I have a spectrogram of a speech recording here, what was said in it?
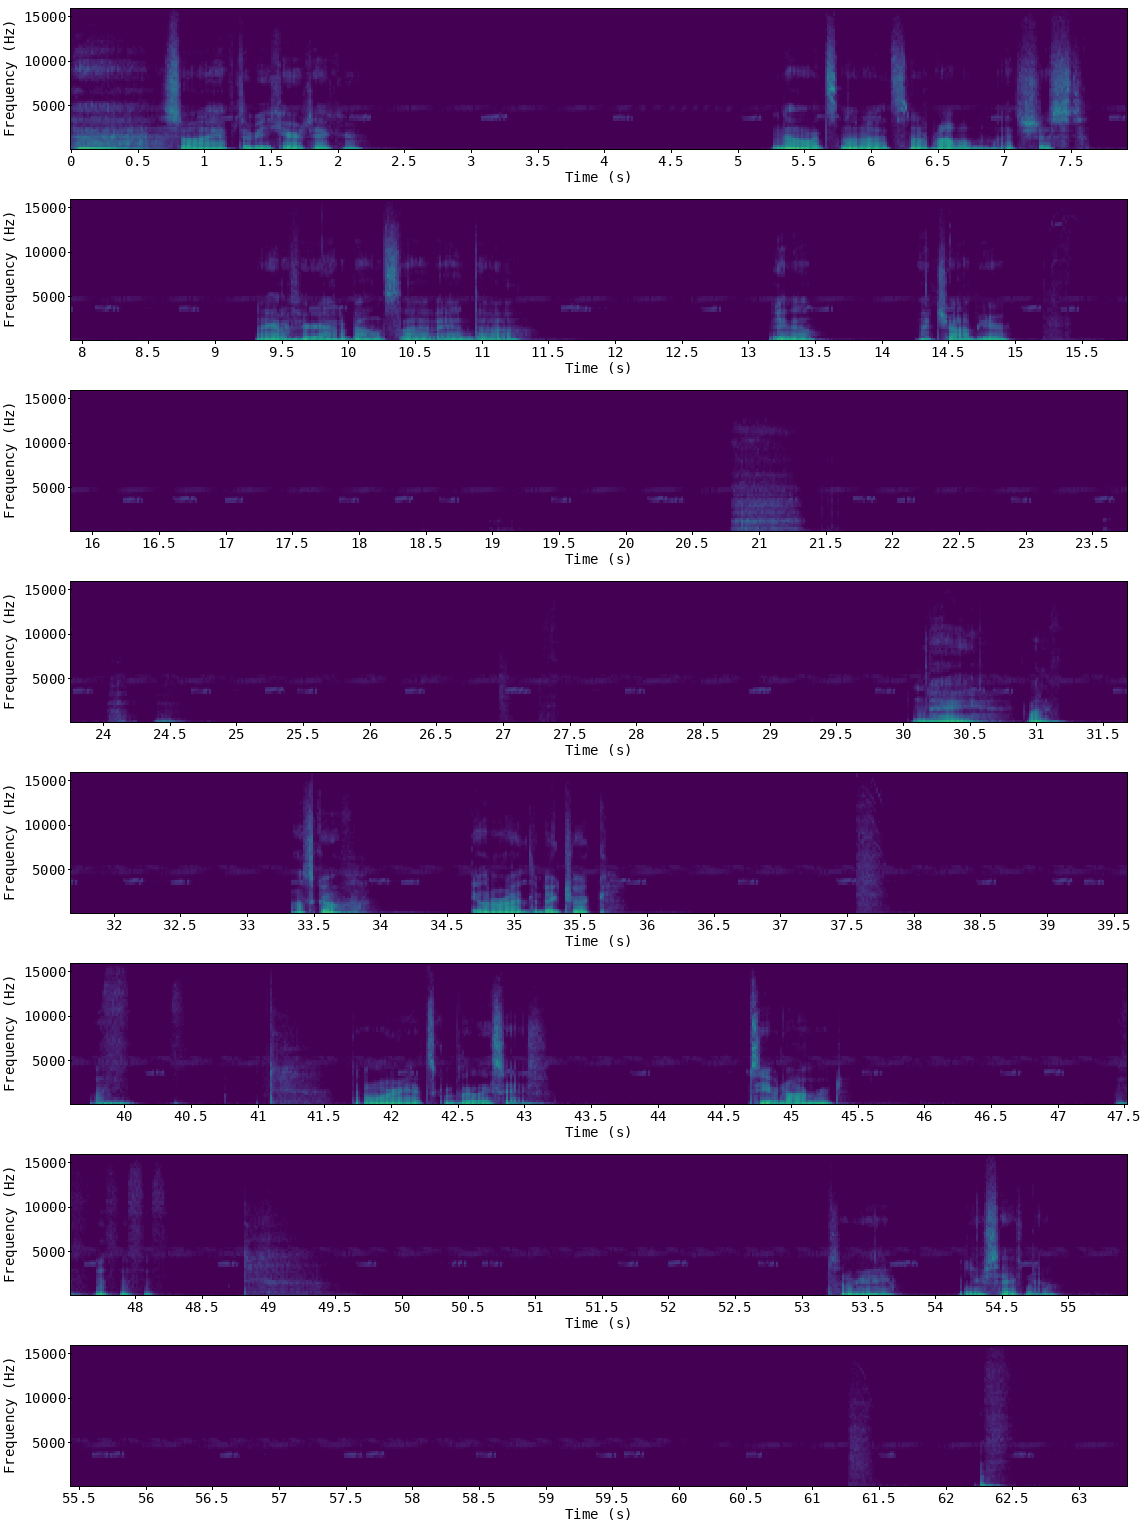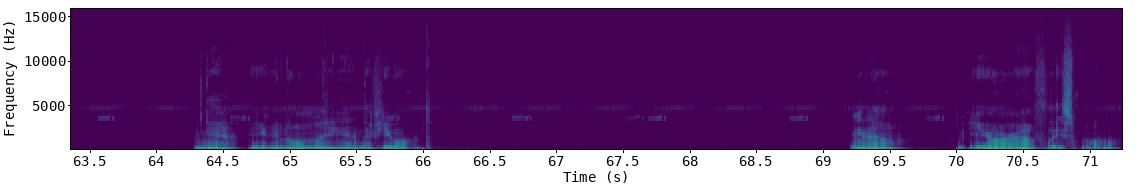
so I have to be caretaker? No, it's not a it's not a problem. It's just I gotta figure out how to balance that and uh you know my job here. Hey, come on. Let's go. You want to ride the big truck? Don't worry, it's completely safe. It's even armored. it's okay. You're safe now. Yeah, you can hold my hand if you want. You know, you are awfully small.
